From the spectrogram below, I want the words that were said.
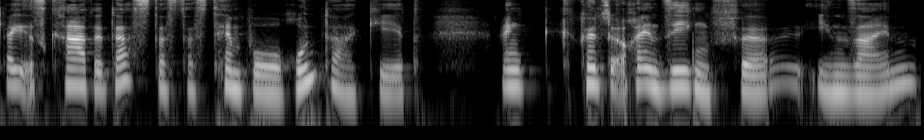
vielleicht ist gerade das, dass das Tempo runtergeht, ein, könnte auch ein Segen für ihn sein.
